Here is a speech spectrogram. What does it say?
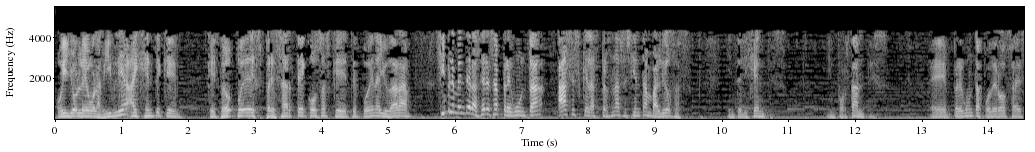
Oye, yo leo la Biblia, hay gente que que puede expresarte cosas que te pueden ayudar a... Simplemente al hacer esa pregunta, haces que las personas se sientan valiosas, inteligentes, importantes. Eh, pregunta poderosa es,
